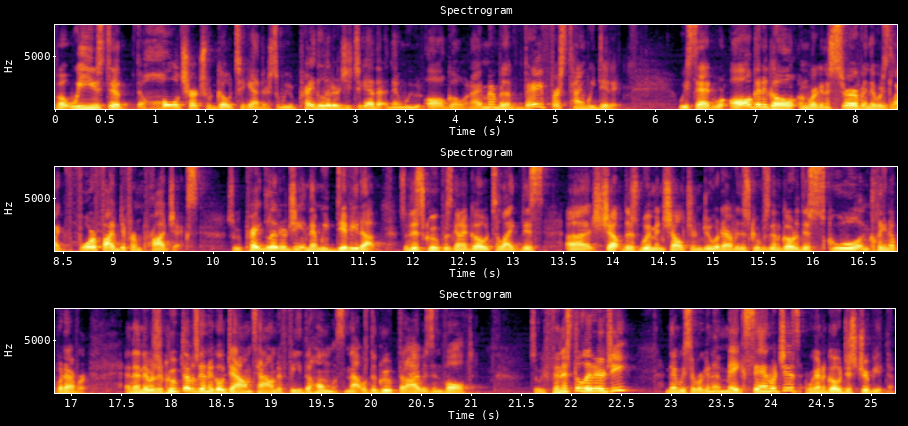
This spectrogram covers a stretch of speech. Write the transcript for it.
But we used to, the whole church would go together. So we would pray the liturgy together and then we would all go. And I remember the very first time we did it, we said, we're all going to go and we're going to serve. And there was like four or five different projects. So we prayed liturgy and then we divvied up. So this group was going to go to like this, uh, shel- this women's shelter and do whatever. This group was going to go to this school and clean up whatever. And then there was a group that was going to go downtown to feed the homeless. And that was the group that I was involved in. So we finished the liturgy. And then we said, we're going to make sandwiches. And we're going to go distribute them.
